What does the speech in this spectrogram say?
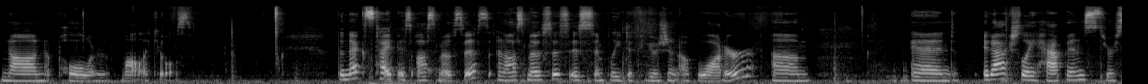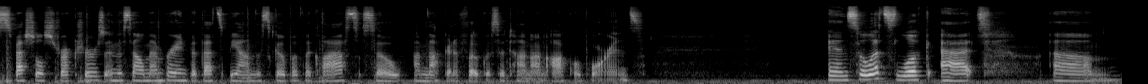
non-polar molecules. The next type is osmosis, and osmosis is simply diffusion of water. Um, and it actually happens through special structures in the cell membrane, but that's beyond the scope of the class, so I'm not going to focus a ton on aquaporins. And so let's look at um,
